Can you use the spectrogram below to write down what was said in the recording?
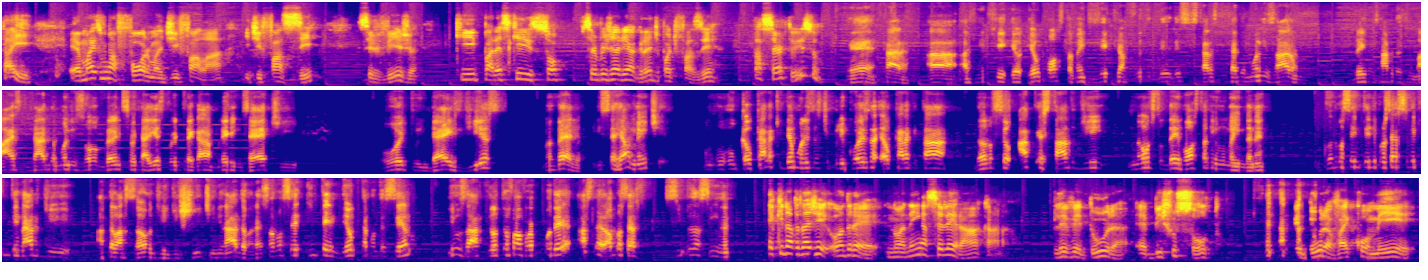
tá aí. É mais uma forma de falar e de fazer cerveja que parece que só cervejaria grande pode fazer. Tá certo isso? É, cara, a, a gente, eu, eu posso também dizer que já fui desses caras que já demonizaram brejas rápidas demais, que já demonizou grandes cervejarias por entregar breja em 7, 8, em 10 dias. Mas, velho, isso é realmente. O, o, o cara que demoniza esse tipo de coisa é o cara que tá dando seu atestado de não estudei bosta nenhuma ainda, né? E quando você entende o processo, você vê que não tem nada de apelação, de, de cheating, nada, mano. É só você entender o que tá acontecendo e usar aquilo a seu favor para poder acelerar o processo. Simples assim, né? É que na verdade, André, não é nem acelerar, cara. Levedura é bicho solto. Levedura vai comer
